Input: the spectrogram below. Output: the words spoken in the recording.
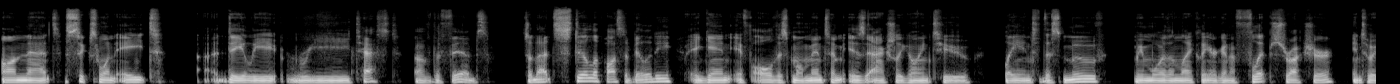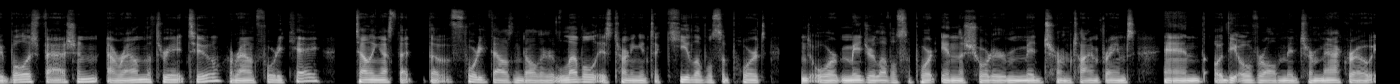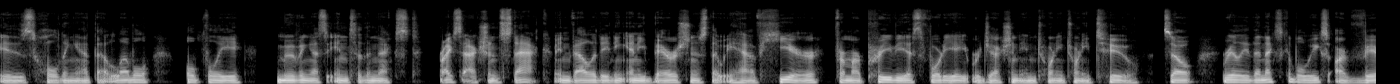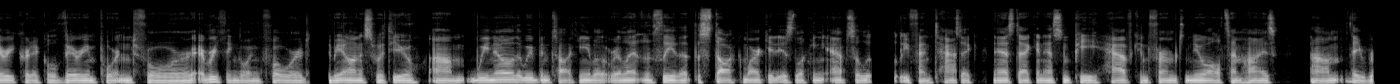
on that 618 uh, daily retest of the fibs. So that's still a possibility. Again, if all this momentum is actually going to play into this move, we more than likely are going to flip structure into a bullish fashion around the 382, around 40K, telling us that the $40,000 level is turning into key level support and or major level support in the shorter midterm timeframes. And the overall midterm macro is holding at that level, hopefully moving us into the next price action stack, invalidating any bearishness that we have here from our previous 48 rejection in 2022. So, really, the next couple weeks are very critical, very important for everything going forward. To be honest with you, um, we know that we've been talking about relentlessly that the stock market is looking absolutely fantastic. Nasdaq and S and P have confirmed new all-time highs. Um, they re-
